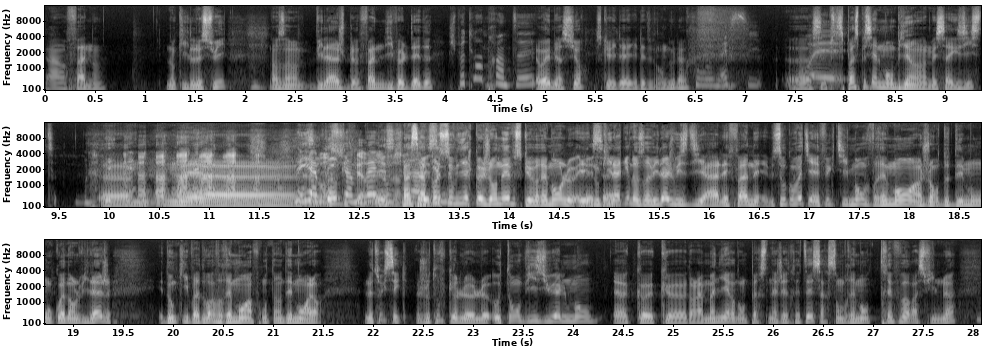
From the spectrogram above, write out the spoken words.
Ah, un fan. Donc il le suit dans un village de fans d'Evil Dead. Je peux te l'emprunter Ah ouais, bien sûr, parce qu'il est, il est devant nous là. Cool, merci. Euh, c'est- Ouais. C'est pas spécialement bien, hein, mais ça existe. Euh, mais euh, Mais il y a Campbell. bien. sur ah, c'est un peu le souvenir que j'en ai parce que vraiment le et donc il arrive dans un village où il se dit ah les fans sauf qu'en fait il y a effectivement vraiment un genre de démon ou quoi dans le village et donc il va devoir vraiment affronter un démon alors le truc c'est que je trouve que le, le- autant visuellement euh, que, que dans la manière dont le personnage est traité ça ressemble vraiment très fort à ce film là Mm.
